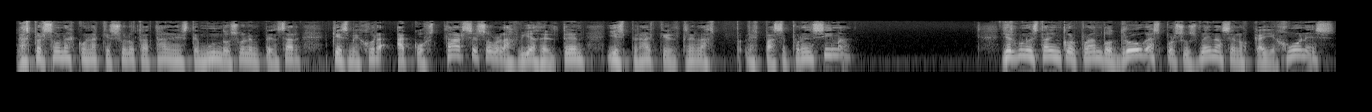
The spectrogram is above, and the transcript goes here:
Las personas con las que suelo tratar en este mundo suelen pensar que es mejor acostarse sobre las vías del tren y esperar que el tren les pase por encima. Y algunos están incorporando drogas por sus venas en los callejones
